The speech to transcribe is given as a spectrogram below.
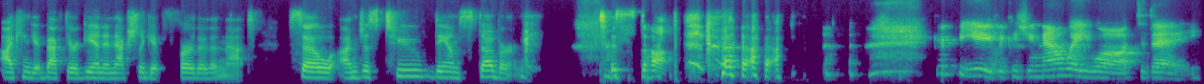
I can get back there again and actually get further than that. So I'm just too damn stubborn to stop. Good for you because you're now where you are today.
